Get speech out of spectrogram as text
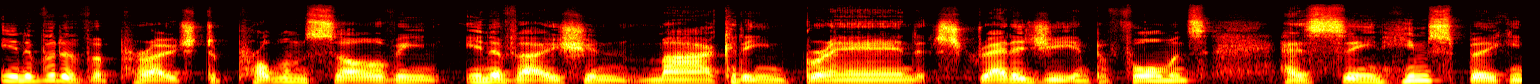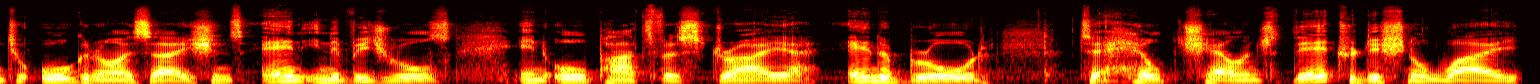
innovative approach to problem solving, innovation, marketing, brand, strategy, and performance has seen him speaking to organisations and individuals in all parts of Australia and abroad to help challenge their traditional way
